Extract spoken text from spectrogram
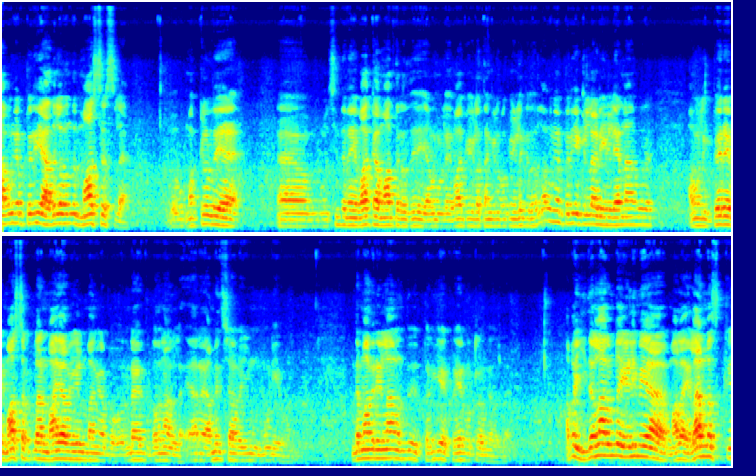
அவங்க பெரிய அதில் வந்து மாஸ்டர்ஸில் மக்களுடைய சிந்தனையை வாக்காக மாற்றுறது அவங்களுடைய வாக்குகளை தங்கள் பக்கம் இழுக்கிறதுல அவங்க பெரிய கில்லாடிகள். ஏன்னா ஒரு அவங்களுக்கு பேரே மாஸ்டர் பிளான் மாயாவிகள்பாங்க அப்போ ரெண்டாயிரத்தி பதினாலில் யார்? அமித்ஷாவையும் மூடியவங்க. இந்த மாதிரிலாம் வந்து பெரிய பெயர் பெற்றவங்க அதில் அப்போ இதெல்லாம் ரொம்ப எளிமையாக மலை எலான்மஸ்க்கு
